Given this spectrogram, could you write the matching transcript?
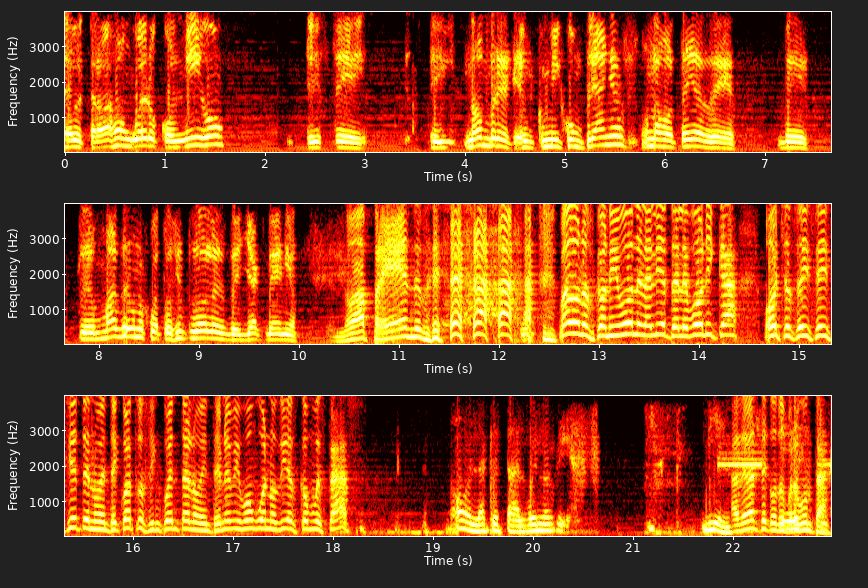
eh, trabaja un güero conmigo, este, y, no hombre, el- mi cumpleaños, una botella de, de, de más de unos 400 dólares de Jack Daniel. No aprendes. Vámonos con Ivonne en la línea telefónica 8667-945099. Ivonne, buenos días, ¿cómo estás? Hola, ¿qué tal? Buenos días. Bien. Adelante con tu Este, pregunta.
